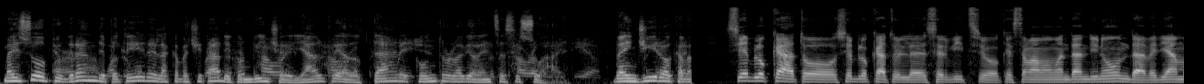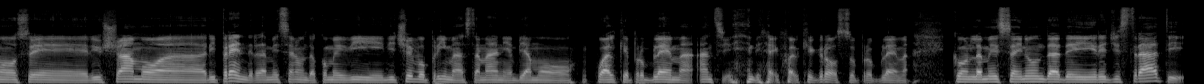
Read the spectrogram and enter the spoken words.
ma il suo più grande potere è la capacità di convincere gli altri a lottare contro la violenza sessuale. Va in giro cavalcando si è, bloccato, si è, bloccato, il servizio che stavamo mandando in onda, vediamo se riusciamo a riprendere la messa in onda. Come vi dicevo prima, stamani abbiamo qualche problema, anzi direi qualche grosso problema con la messa in onda dei registrati.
